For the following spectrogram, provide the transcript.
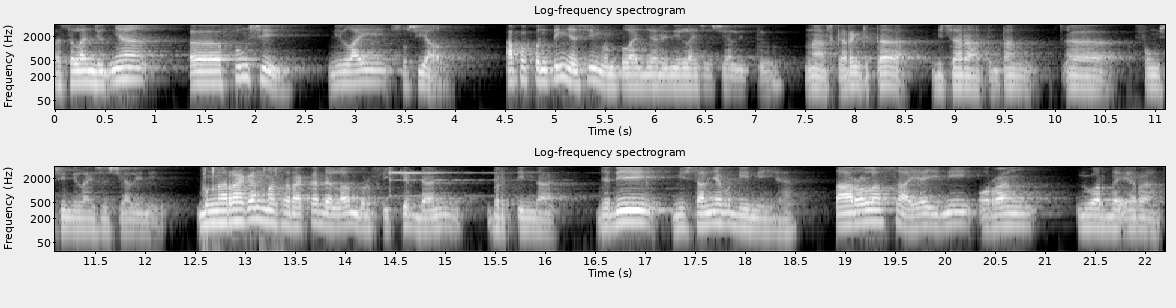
Eh, selanjutnya eh, fungsi nilai sosial. Apa pentingnya sih mempelajari nilai sosial itu? Nah, sekarang kita bicara tentang eh, fungsi nilai sosial ini. Mengarahkan masyarakat dalam berpikir dan bertindak. Jadi misalnya begini ya, taruhlah saya ini orang luar daerah.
